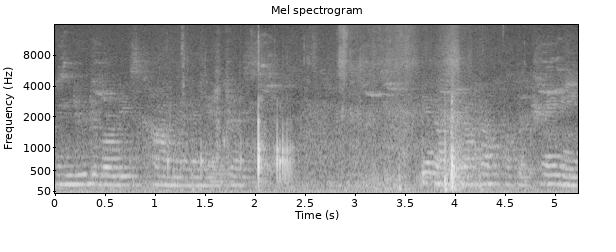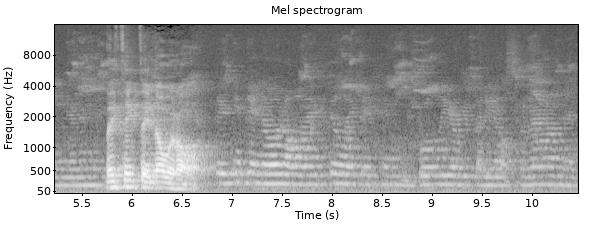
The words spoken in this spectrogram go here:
when new devotees come and they just, you know, they don't have proper training and then They think they know it all. they think they know it all, they feel like they can bully everybody else around, and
